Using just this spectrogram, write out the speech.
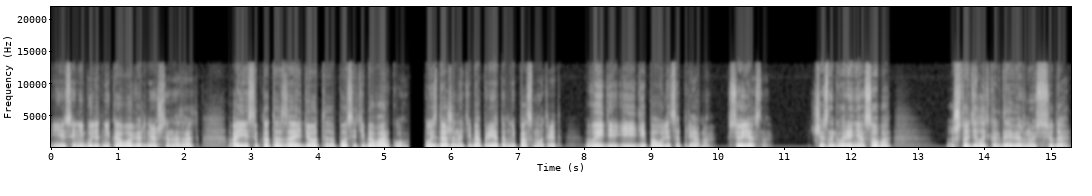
Если не будет никого, вернешься назад. А если кто-то зайдет после тебя в арку, пусть даже на тебя при этом не посмотрит, выйди и иди по улице прямо. Все ясно? Честно говоря, не особо. Что делать, когда я вернусь сюда?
